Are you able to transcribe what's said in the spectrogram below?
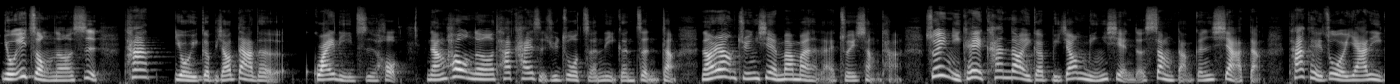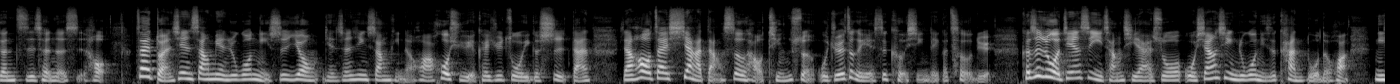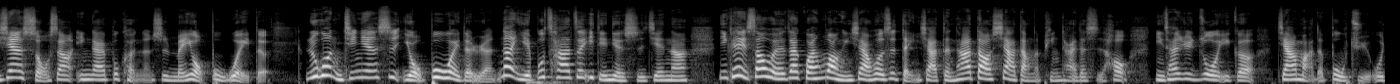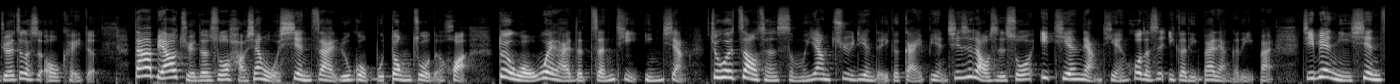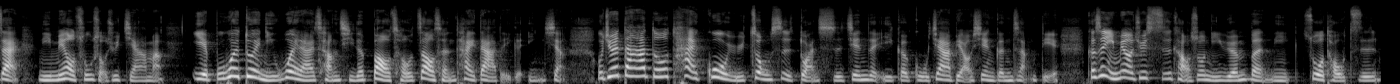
有一种呢，是它有一个比较大的。乖离之后，然后呢，它开始去做整理跟震荡，然后让均线慢慢来追上它，所以你可以看到一个比较明显的上档跟下档，它可以作为压力跟支撑的时候，在短线上面，如果你是用衍生性商品的话，或许也可以去做一个试单，然后在下档设好停损，我觉得这个也是可行的一个策略。可是如果今天是以长期来说，我相信如果你是看多的话，你现在手上应该不可能是没有部位的。如果你今天是有部位的人，那也不差这一点点时间呢、你可以稍微再观望一下，或者是等一下，等它到下档的平台的时候，你才去做一个加码的布局。我觉得这个是 OK 的。大家不要觉得说，好像我现在如果不动作的话，对我未来的整体影响就会造成什么样剧烈的一个改变。其实老实说，一天两天，或者是一个礼拜两个礼拜，即便你现在你没有出手去加码。也不会对你未来长期的报酬造成太大的一个影响。我觉得大家都太过于重视短时间的一个股价表现跟涨跌，可是你没有去思考说，你原本你做投资。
